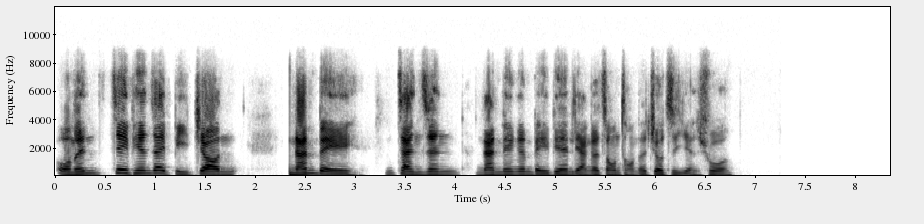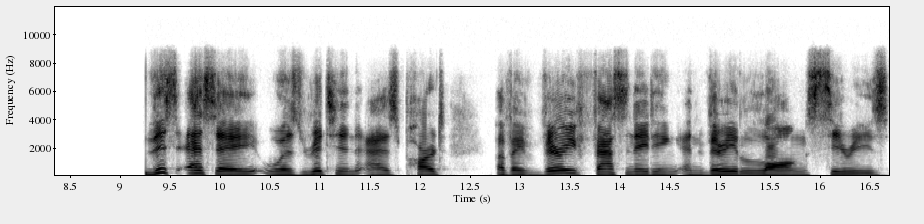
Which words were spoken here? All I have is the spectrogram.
我们这篇在比较南北战争，南边跟北边两个总统的就职演说。This essay was written as part of a very fascinating and very long series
